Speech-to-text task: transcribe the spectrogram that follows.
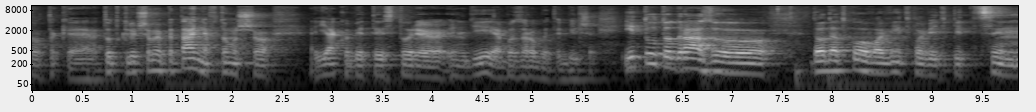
То таке. Тут ключове питання в тому, що як обійти історію NDA або заробити більше. І тут одразу додаткова відповідь під цим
